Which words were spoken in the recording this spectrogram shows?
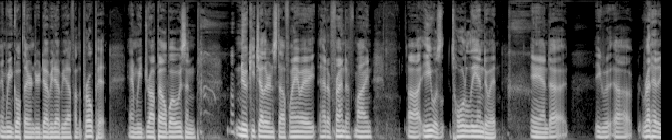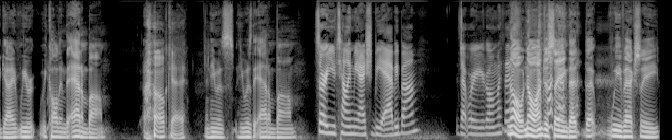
and we would go up there and do WWF on the pro pit, and we would drop elbows and nuke each other and stuff. Well, anyway, had a friend of mine. Uh, he was totally into it, and uh, he was uh, redheaded guy. We were we called him the Atom Bomb, okay. and he was he was the Atom Bomb. So are you telling me I should be Abby Bomb? Is that where you're going with it? No, no, I'm just saying that that we've actually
